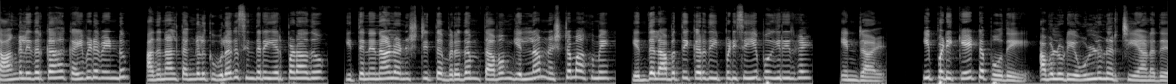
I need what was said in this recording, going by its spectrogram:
தாங்கள் இதற்காக கைவிட வேண்டும்? அதனால் தங்களுக்கு உலக சிந்தனை ஏற்படாதோ? இத்தனை நாள் அனுஷ்டித்த விரதம் தவம் எல்லாம் நஷ்டமாகுமே? எந்த லாபத்தை கருதி இப்படி செய்யப் போகிறீர்கள்? என்றாள். இப்படி கேட்டபோதே அவளுடைய உள்ளுணர்ச்சியானது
